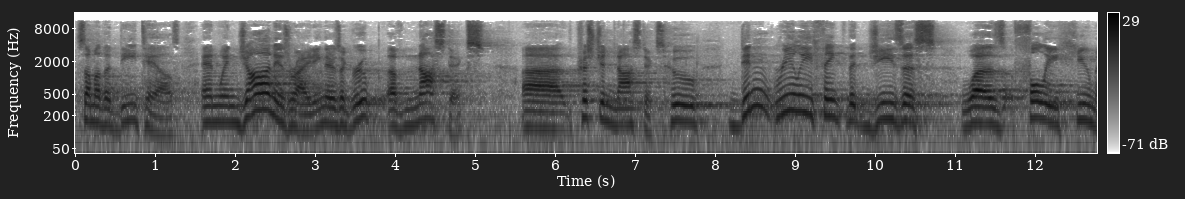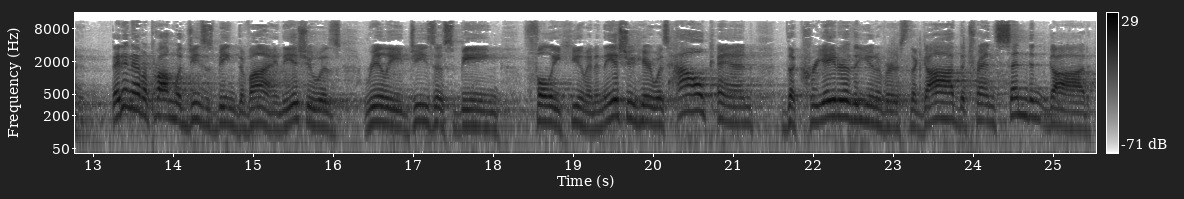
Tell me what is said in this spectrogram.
some of the details. And when John is writing, there's a group of Gnostics, uh, Christian Gnostics, who didn't really think that Jesus was fully human. They didn't have a problem with Jesus being divine. The issue was really Jesus being fully human. And the issue here was how can the creator of the universe, the God, the transcendent God,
